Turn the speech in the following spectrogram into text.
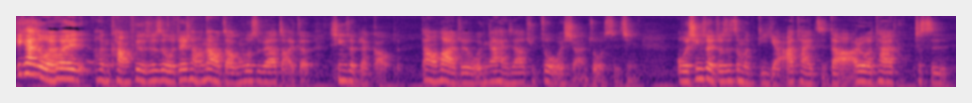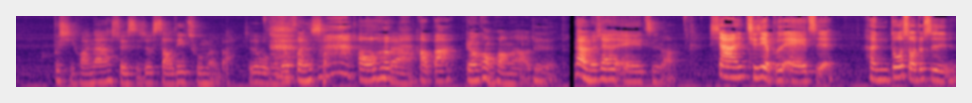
一开始我也会很 confuse，就是我就会想说，那我找工作是不是要找一个薪水比较高的？但我后来觉得，我应该还是要去做我喜欢做的事情。我薪水就是这么低啊，啊他也知道啊。如果他就是不喜欢，那他随时就扫地出门吧，就是我们就分手。哦，对啊，好吧，不用恐慌啊，我觉得。那我们现在是 A A 制吗？现在其实也不是 A A 制，欸很多时候就是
